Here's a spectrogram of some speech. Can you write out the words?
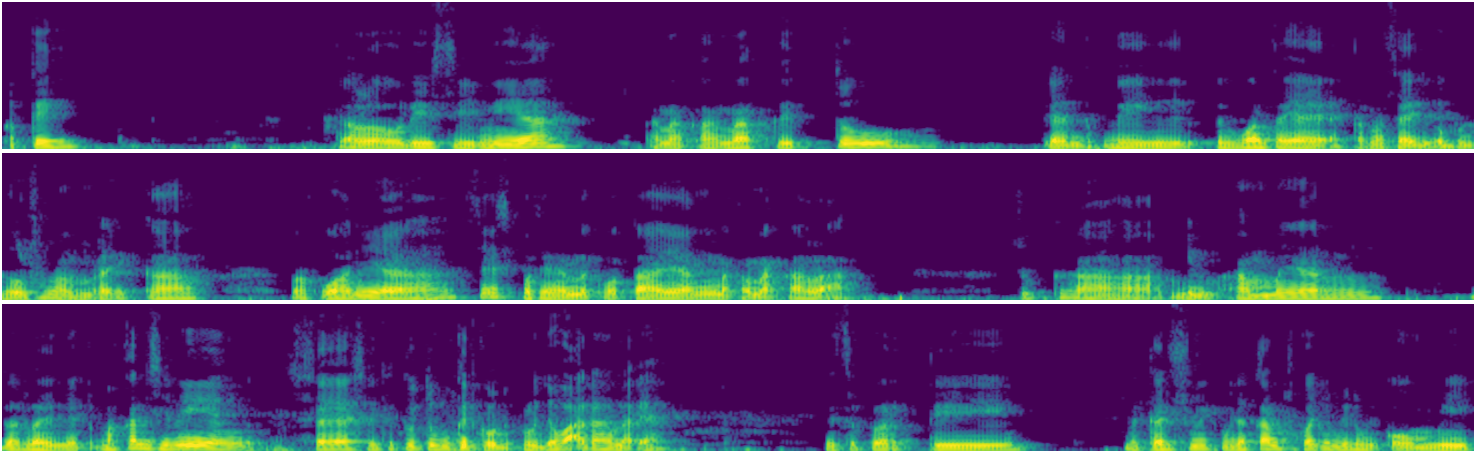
oke. okay kalau di sini ya anak-anak itu ya untuk di lingkungan saya ya karena saya juga bergaul sama mereka. Kelakuannya ya saya seperti anak kota yang nakal-nakal lah suka minum amer dan lainnya. Bahkan di sini yang saya sedikit lucu mungkin kalau di Pulau Jawa ada enggak ya? Ini seperti mereka di sini kebanyakan sukanya minum komik.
